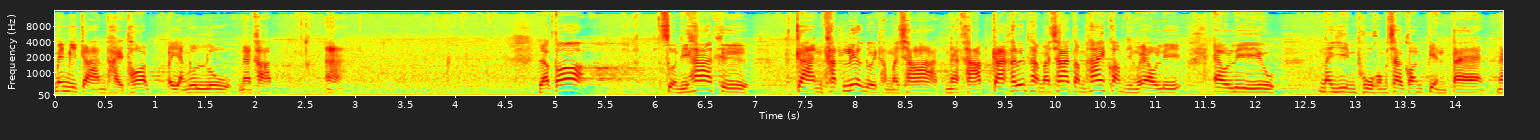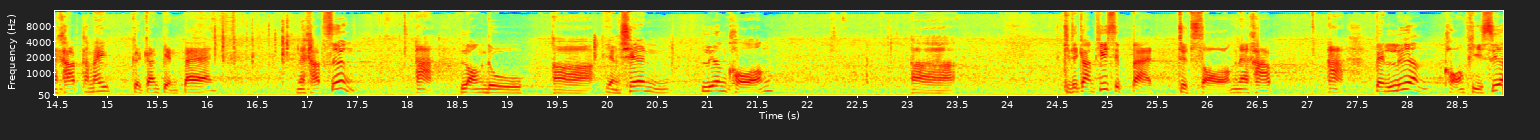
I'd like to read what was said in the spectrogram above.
ไม่มีการถ่ายทอดไปยังรุ่นลูกนะครับอะแล้วก็ส่วนที่ 5 คือ การคัดเลือกโดยธรรมชาตินะครับการคัดเลือกธรรมชาติทำให้ความจริงของแอลลีแอลลีวในยีนพูของประชากรเปลี่ยนแปลงนะครับทำให้เกิดการเปลี่ยนแปลงนะครับ ซึ่งอลองดูออย่างเช่นเรื่องของอกิจกรรมที่ 18.2 นะครับเป็นเรื่องของผีเสื้อ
